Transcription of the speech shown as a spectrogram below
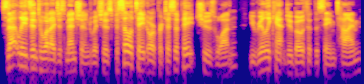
So that leads into what I just mentioned, which is facilitate or participate, choose one. You really can't do both at the same time.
